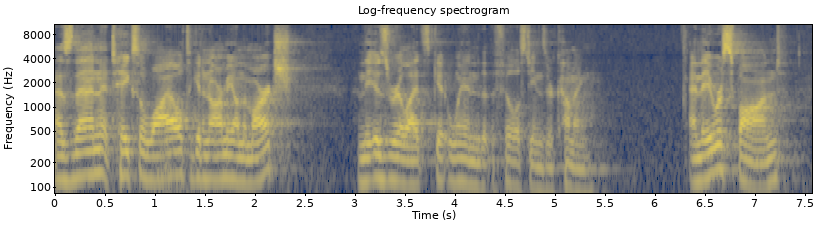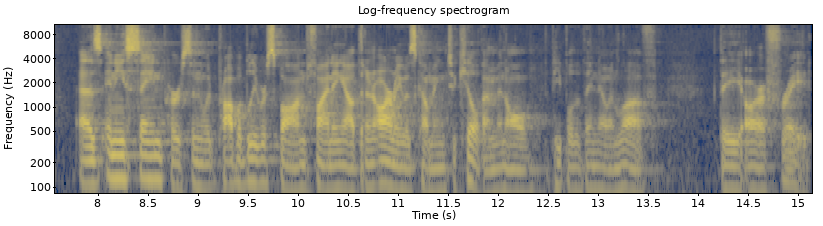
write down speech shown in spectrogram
as then, it takes a while to get an army on the march, and the Israelites get wind that the Philistines are coming. And they respond as any sane person would probably respond finding out that an army was coming to kill them and all the people that they know and love. They are afraid.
